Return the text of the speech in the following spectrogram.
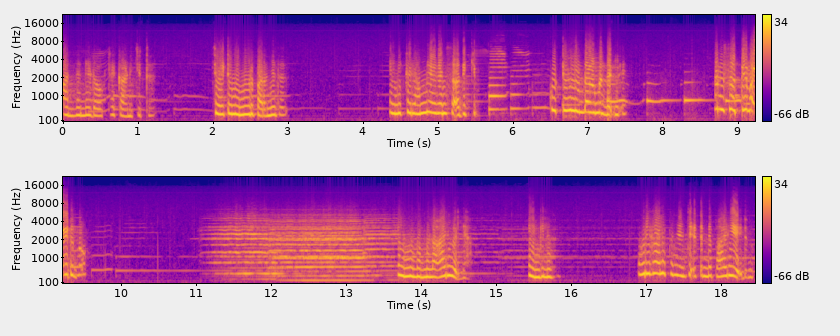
അന്ന് എന്നെ ഡോക്ടറെ കാണിച്ചിട്ട് ചേട്ടൻ എന്നോട് പറഞ്ഞത് എനിക്കൊരു അമ്മയാകാൻ സാധിക്കും. കുട്ടികൾ ഉണ്ടാകുമെന്നല്ലേ അത് സത്യമായിരുന്നു. നമ്മൾ ആരുമല്ല. എങ്കിലും ഒരു കാലത്ത് ഞാൻ ചേട്ടന്റെ ഭാര്യയായിരുന്നു.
